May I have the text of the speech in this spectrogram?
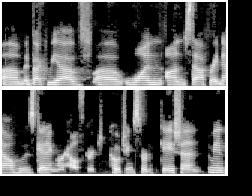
um, in fact, we have uh, one on staff right now who's getting her health coaching certification. I mean,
